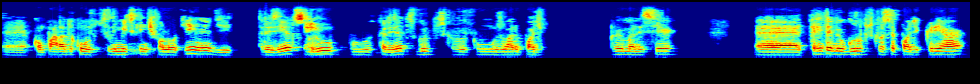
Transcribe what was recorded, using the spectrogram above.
É, comparado com os limites que a gente falou aqui, né, de 300 Sim. grupos, 300 grupos que um usuário pode permanecer, é, 30 mil grupos que você pode criar,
